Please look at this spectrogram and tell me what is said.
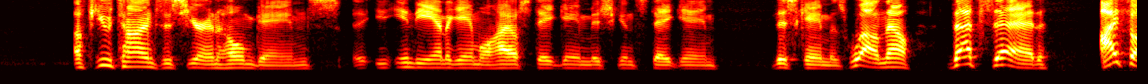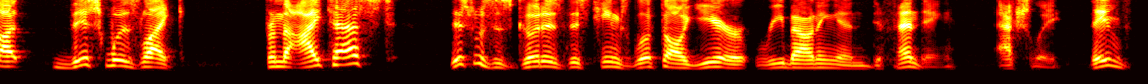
a few times this year in home games Indiana game, Ohio State game, Michigan State game, this game as well. Now, that said, I thought this was like from the eye test, this was as good as this team's looked all year, rebounding and defending. Actually, they've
